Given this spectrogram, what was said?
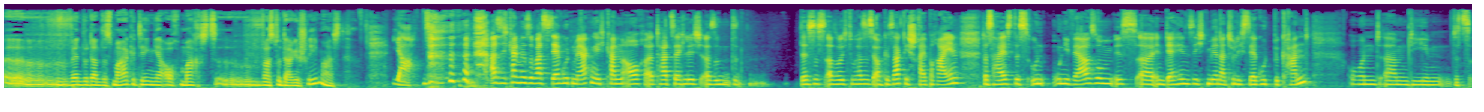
äh, wenn du dann das Marketing ja auch machst, äh, was du da geschrieben hast? Ja, also ich kann mir sowas sehr gut merken. Ich kann auch äh, tatsächlich, also das ist, also du hast es ja auch gesagt, ich schreibe rein. Das heißt, das Un Universum ist äh, in der Hinsicht mir natürlich sehr gut bekannt. Und ähm, die, das,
